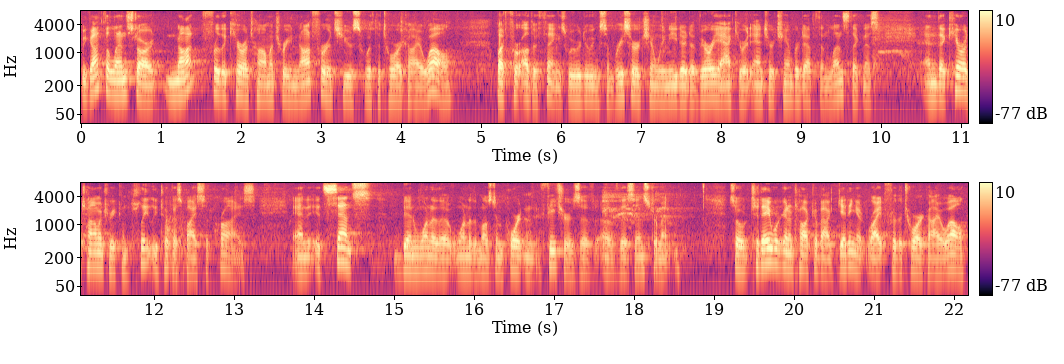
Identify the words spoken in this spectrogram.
we got the LenStar not for the keratometry, not for its use with the toric IOL, but for other things. We were doing some research and we needed a very accurate anterior chamber depth and lens thickness. And the keratometry completely took us by surprise. And it's since been one of the, one of the most important features of, of this instrument. So today we're going to talk about getting it right for the toric IOL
